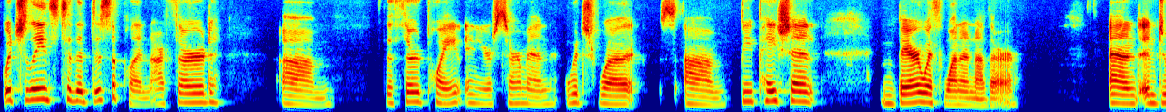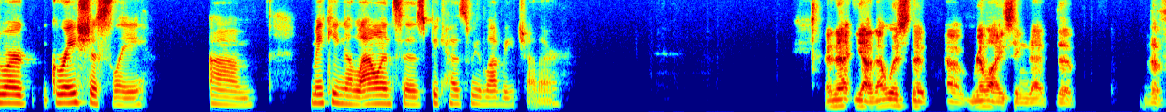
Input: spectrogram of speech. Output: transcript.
Which leads to the discipline, our third, um, the third point in your sermon, which was um, be patient, bear with one another and endure graciously, um, making allowances because we love each other. And that, yeah, that was the uh, realizing that the the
